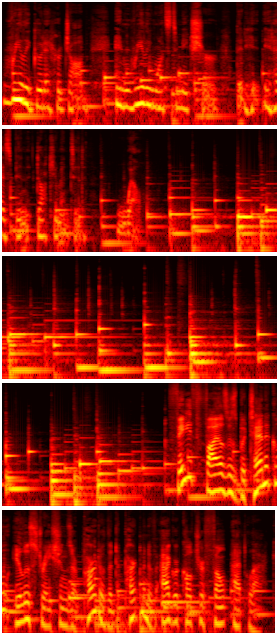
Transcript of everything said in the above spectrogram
really good at her job and really wants to make sure that it has been documented well. Faith Fyles' botanical illustrations are part of the Department of Agriculture Fond at Lac.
